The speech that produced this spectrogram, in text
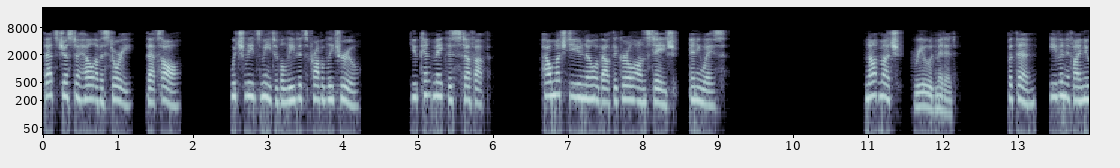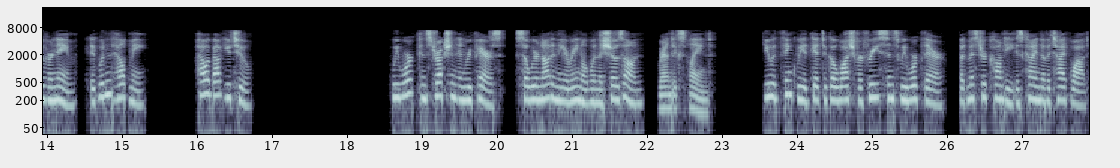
That's just a hell of a story, that's all. Which leads me to believe it's probably true. You can't make this stuff up. How much do you know about the girl on stage, anyways? Not much, Ryu admitted. But then, even if I knew her name, it wouldn't help me. How about you two? We work construction and repairs, so we're not in the arena when the show's on, Rand explained. You would think we'd get to go watch for free since we work there, but Mr. Conti is kind of a tightwad.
